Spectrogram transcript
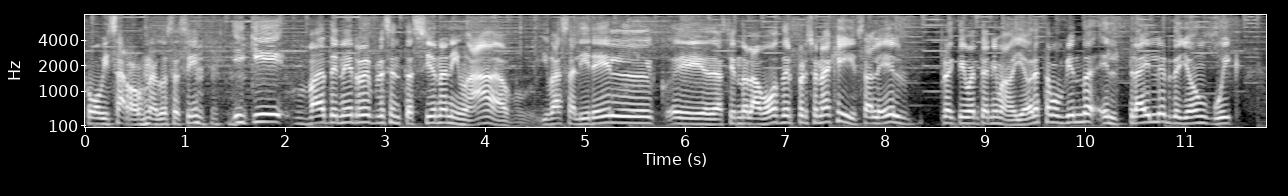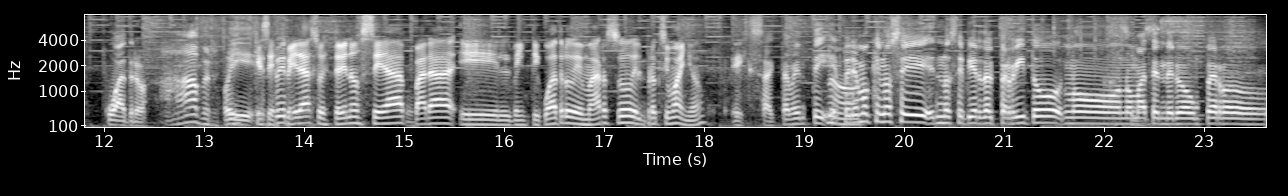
como bizarro, una cosa así, y que va a tener representación animada y va a salir él eh, haciendo la voz del personaje y sale él prácticamente animado. Y ahora estamos viendo el tráiler de John Wick 4. Ah, perfecto. Oye, Que se espera- espera su estreno sea para el 24 de marzo del próximo año. Exactamente. No. Esperemos que no se, no se pierda el perrito, no, no maten de nuevo a un perro.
